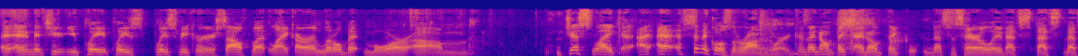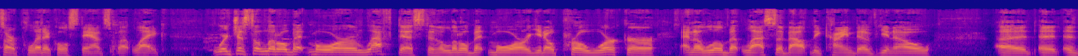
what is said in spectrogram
and Mitch, you, you please please please speak for yourself, but like are a little bit more um, just like I, I, cynical is the wrong word because I don't think I don't think necessarily that's that's that's our political stance, but like we're just a little bit more leftist and a little bit more you know pro worker and a little bit less about the kind of you know. Uh, uh, uh,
